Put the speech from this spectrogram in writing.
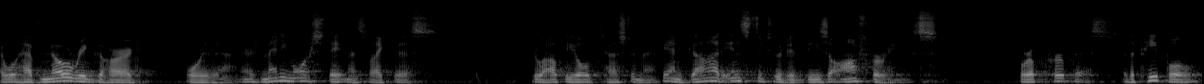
I will have no regard for them. There's many more statements like this throughout the Old Testament. Again, God instituted these offerings for a purpose. The people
